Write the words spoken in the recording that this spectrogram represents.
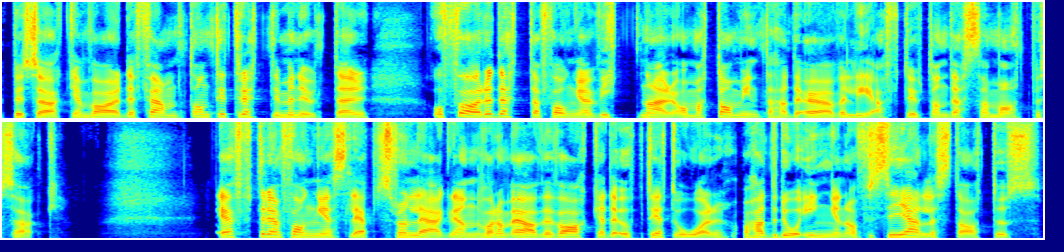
Besöken varade 15 till 30 minuter och före detta fångar vittnar om att de inte hade överlevt utan dessa matbesök. Efter en fånge släppts från lägren var de övervakade upp till ett år och hade då ingen officiell status.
